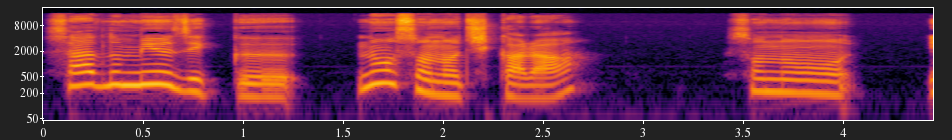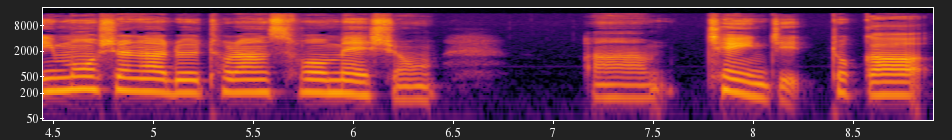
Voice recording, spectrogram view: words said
サードミュージックのその力、そのエモーショナルトランスフォーメーション、あチェンジとか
